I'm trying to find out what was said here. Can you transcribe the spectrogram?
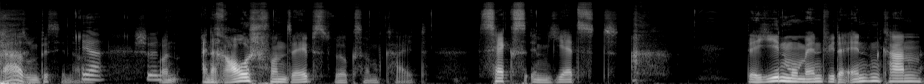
Ja, so ein bisschen. ja, schön. Und ein Rausch von Selbstwirksamkeit. Sex im Jetzt, der jeden Moment wieder enden kann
